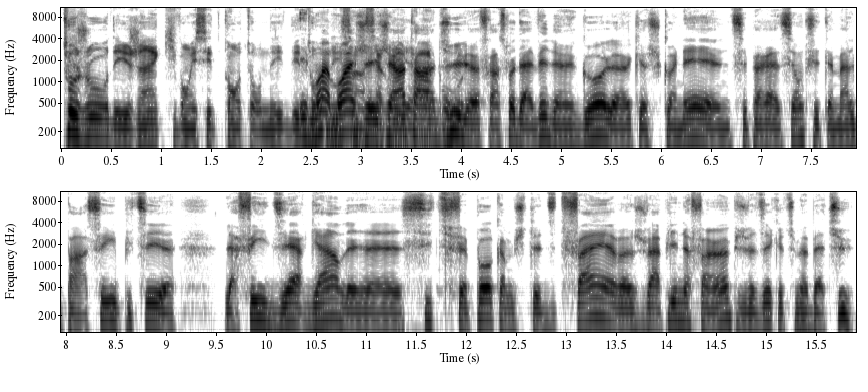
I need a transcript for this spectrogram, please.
toujours des gens qui vont essayer de contourner, Et détourner. moi, moi j'ai entendu là, François David, un gars là, que je connais, une séparation qui s'était mal passée. Puis, tu sais, euh, la fille disait Regarde, euh, si tu fais pas comme je te dis de faire, euh, je vais appeler 911 puis je vais dire que tu m'as battu.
